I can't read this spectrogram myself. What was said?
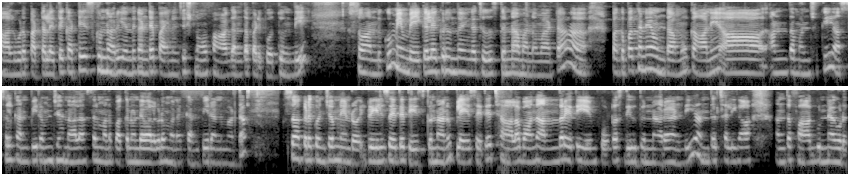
వాళ్ళు కూడా పట్టలు అయితే కట్టేసుకున్నారు. ఎందుకంటే పైనుంచి స్నో ఫాగ్ అంతా పడిపోతుంది. సో, అందుకు మేము వెహికల్ ఎక్కడుందో ఇంక చూస్తున్నామన్నమాట. పక్కపక్కనే ఉంటాము. కానీ ఆ అంత మంచుకి అస్సలు కనిపియరం జనాలు. అసలు మన పక్కన ఉండే వాళ్ళు కూడా మనకు కనిపియరనమాట. సో, అక్కడ కొంచెం నేను రీల్స్ అయితే తీసుకున్నాను. ప్లేస్ అయితే చాలా బాగుంది. అందరైతే ఏం ఫొటోస్ దిగుతున్నారా అండి. అంత చలిగా అంత ఫాగ్ ఉన్నా కూడా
